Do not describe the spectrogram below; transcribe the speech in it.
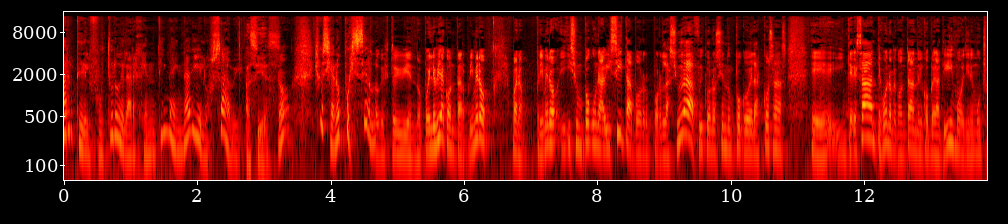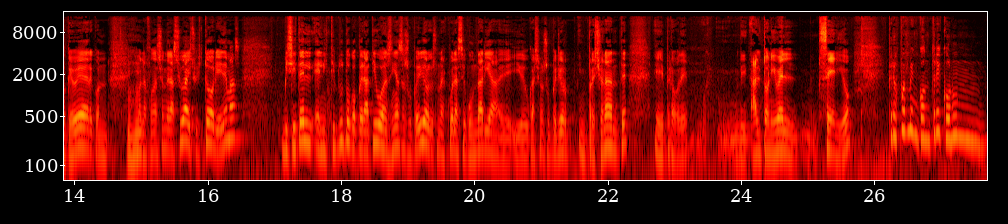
parte del futuro de la Argentina y nadie lo sabe. Así es. ¿no? Yo decía, no puede ser lo que estoy viviendo. Pues les voy a contar. Primero, bueno, primero hice un poco una visita por, por la ciudad, fui conociendo un poco de las cosas eh, interesantes. Bueno, me contaban del cooperativismo que tiene mucho que ver con, con la fundación de la ciudad y su historia y demás. Visité el, el Instituto Cooperativo de Enseñanza Superior, que es una escuela secundaria eh, y de educación superior impresionante, eh, pero de, de alto nivel serio. Pero después me encontré con un,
